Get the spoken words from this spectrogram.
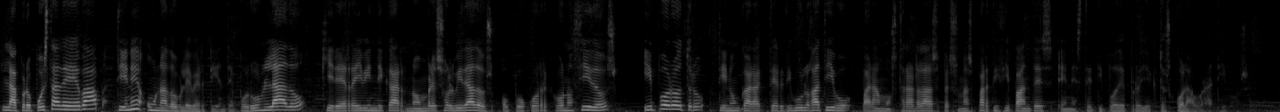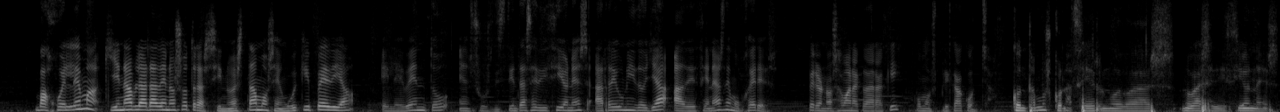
La propuesta de EVAP tiene una doble vertiente. Por un lado, quiere reivindicar nombres olvidados o poco reconocidos y por otro, tiene un carácter divulgativo para mostrar a las personas participantes en este tipo de proyectos colaborativos. Bajo el lema ¿Quién hablará de nosotras si no estamos en Wikipedia?, el evento, en sus distintas ediciones, ha reunido ya a decenas de mujeres, pero no se van a quedar aquí, como explica Concha. Contamos con hacer nuevas, nuevas ediciones.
